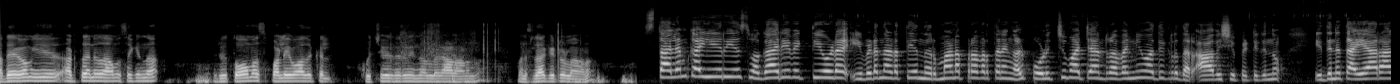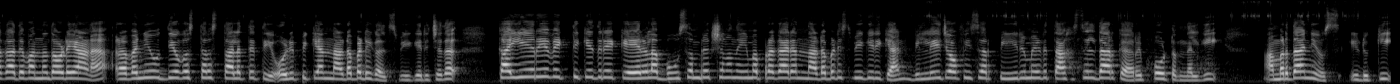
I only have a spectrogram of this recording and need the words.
അദ്ദേഹം ഈ അടുത്ത് തന്നെ താമസിക്കുന്ന ഒരു തോമസ് പള്ളിവാതുക്കൽ കൊച്ചിയിൽ നിന്നുള്ള ഒരാളാണെന്ന് മനസ്സിലാക്കിയിട്ടുള്ളതാണ്. സ്ഥലം കയ്യേറിയ സ്വകാര്യ വ്യക്തിയോട് ഇവിടെ നടത്തിയ നിർമ്മാണ പ്രവർത്തനങ്ങൾ പൊളിച്ചുമാറ്റാൻ റവന്യൂ അധികൃതർ ആവശ്യപ്പെട്ടിരുന്നു. ഇതിന് തയ്യാറാകാതെ വന്നതോടെയാണ് റവന്യൂ ഉദ്യോഗസ്ഥർ സ്ഥലത്തെത്തി ഒഴിപ്പിക്കാൻ നടപടികൾ സ്വീകരിച്ചത്. കയ്യേറിയ വ്യക്തിക്കെതിരെ കേരള ഭൂസംരക്ഷണ നിയമപ്രകാരം നടപടി സ്വീകരിക്കാൻ വില്ലേജ് ഓഫീസർ പീരുമേട് തഹസിൽദാർക്ക് റിപ്പോർട്ടും നൽകി. അമൃത ന്യൂസ് ഇടുക്കി.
